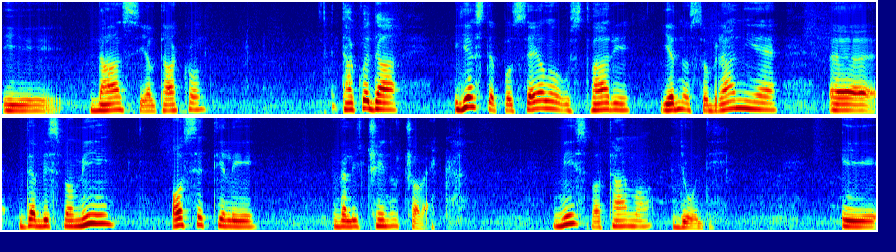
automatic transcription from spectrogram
i nas, jel tako? Tako da jeste poselo u stvari jedno sobranije e, da bismo mi osjetili veličinu čoveka mi smo tamo ljudi i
